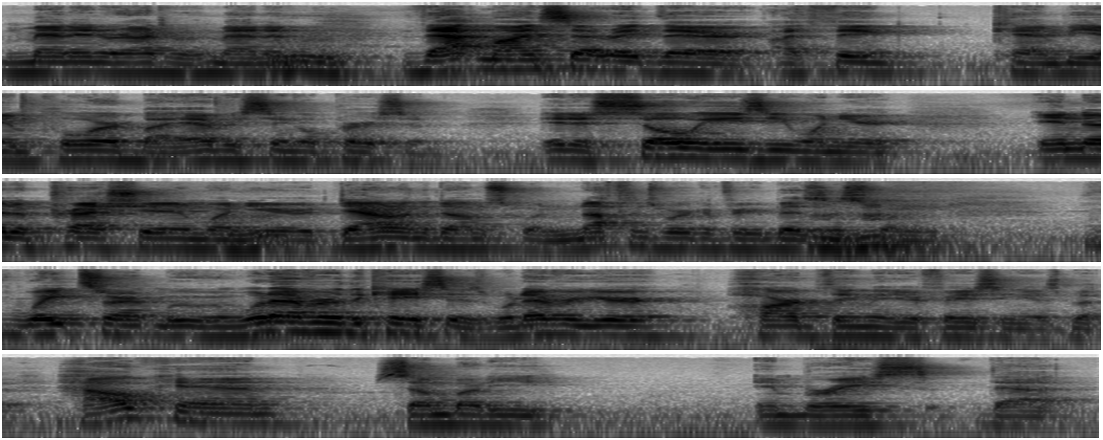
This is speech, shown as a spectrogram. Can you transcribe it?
men interacting with men and mm-hmm. that mindset right there I think can be implored by every single person. It is so easy when you're in into depression, when mm-hmm. you're down in the dumps, when nothing's working for your business, mm-hmm. when weights aren't moving, whatever the case is, whatever your hard thing that you're facing is. But how can somebody embrace that?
